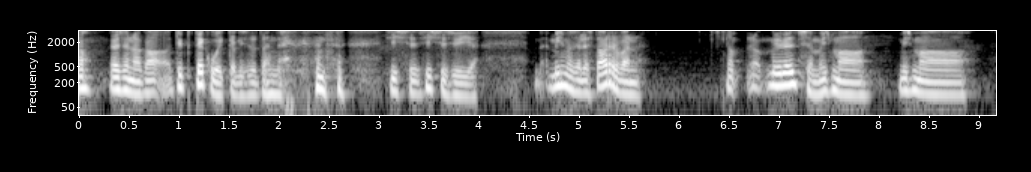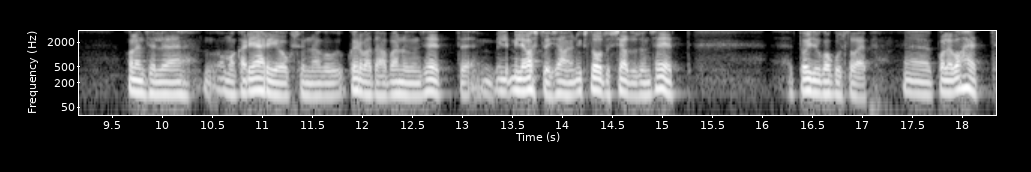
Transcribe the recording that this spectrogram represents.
noh, ühesõnaga tükk tegu ikkagi seda endale sisse, sisse süüa mis ma sellest arvan? No, no üleüldse, mis ma, mis ma olen selle oma karjääri jooksul nagu kõrva taha pannud, on see, et mille, mille vastu ei saa, üks loodusseadus on see, et toidukogus loeb. Pole vahet,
